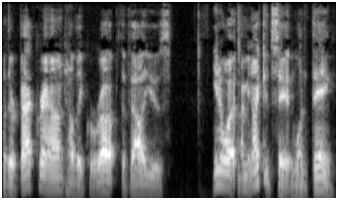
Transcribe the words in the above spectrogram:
their background, how they grew up, the values. You know what? I mean, I could say it in one thing.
